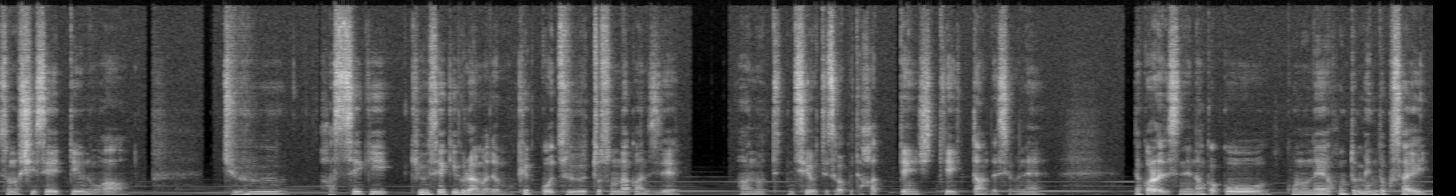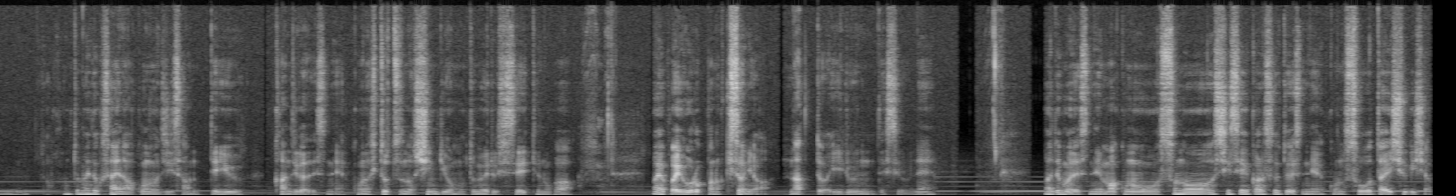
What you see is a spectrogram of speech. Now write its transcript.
その姿勢っていうのは、18世紀、9世紀ぐらいまでも結構ずっとそんな感じであの西洋哲学で発展していったんですよね。だからですね、なんかこう、このね、ほんとめんどくさい、ほんとめんどくさいな、このおじいさんっていう感じがですね、この一つの真理を求める姿勢っていうのが、まあ、やっぱヨーロッパの基礎にはなってはいるんですよね。まあ、でもですね、まあ、この、その姿勢からするとですね、この相対主義者、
